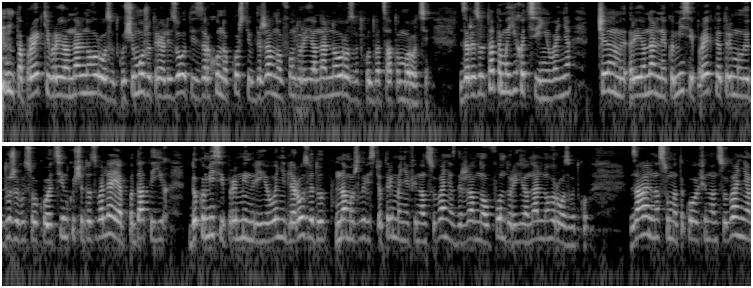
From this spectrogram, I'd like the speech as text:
та проєктів регіонального розвитку, що можуть реалізовуватись за рахунок коштів Державного фонду регіонального розвитку у 2020 році. За результатами їх оцінювання, членами регіональної комісії проекти отримали дуже високу оцінку, що дозволяє подати їх до комісії при Мінрегіоні для розгляду на можливість отримання фінансування з Державного фонду регіонального розвитку. Загальна сума такого фінансування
